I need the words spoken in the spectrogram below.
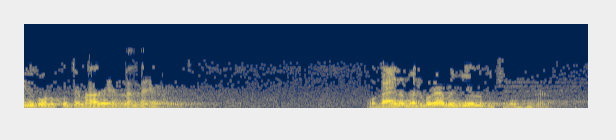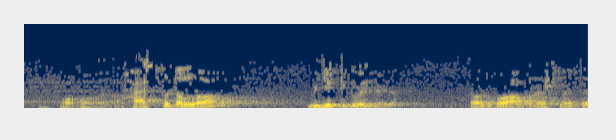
ఇది కొనుక్కు తినాలి అని నిర్ణయం కలుగుతుంది. ఒక ఆయన మిరపకాయ బజ్జీలు పుచ్చుకుంటున్నాడు హాస్పిటల్లో విజిట్కి వెళ్ళాడు. ఎవరికో ఆపరేషన్ అయితే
